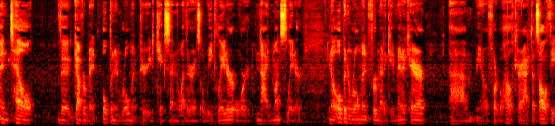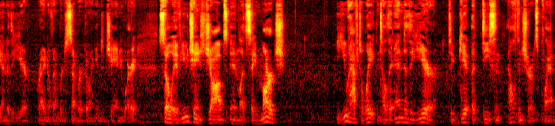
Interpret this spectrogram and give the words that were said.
until the government open enrollment period kicks in whether it's a week later or nine months later. You know open enrollment for medicaid medicare um, you know, Affordable Health Care Act, that's all at the end of the year, right? November, December, going into January. So if you change jobs in, let's say, March, you have to wait until the end of the year to get a decent health insurance plan.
